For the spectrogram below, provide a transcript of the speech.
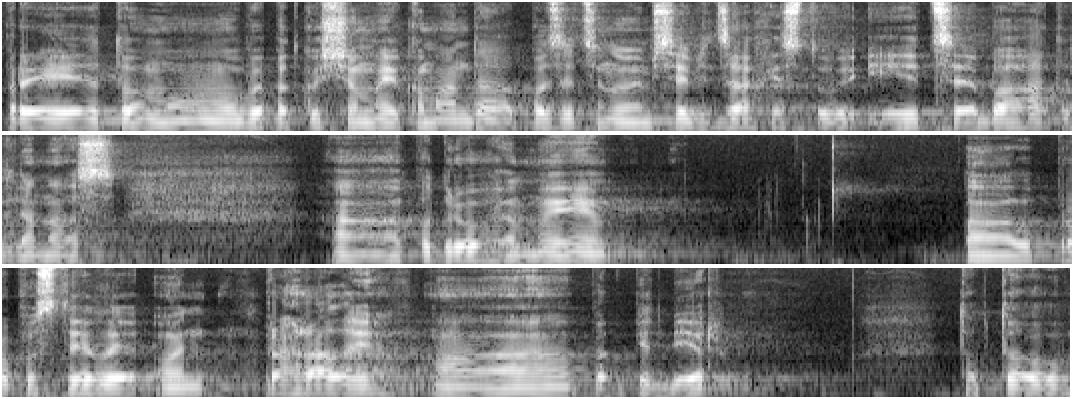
При тому випадку, що ми команда позиціонуємося від захисту, і це багато для нас. По-друге, ми пропустили, програли підбір. Тобто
